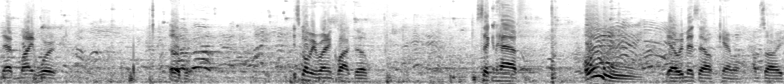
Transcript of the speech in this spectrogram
That might work. Oh boy. It's going to be running clock though. Second half. Oh! Yeah, we missed that off camera. I'm sorry.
